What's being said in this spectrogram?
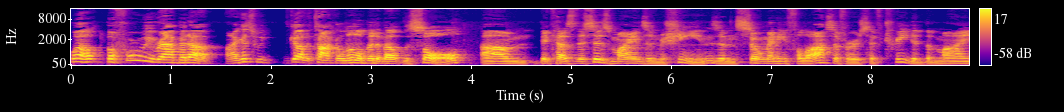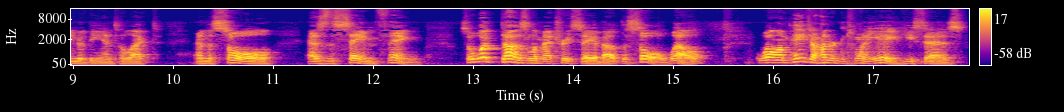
Well, before we wrap it up, I guess we got to talk a little bit about the soul, um, because this is minds and machines, and so many philosophers have treated the mind or the intellect and the soul as the same thing. So what does La Mettrie say about the soul? Well, well, on page 128, he says,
